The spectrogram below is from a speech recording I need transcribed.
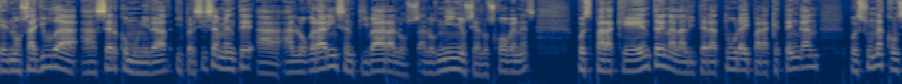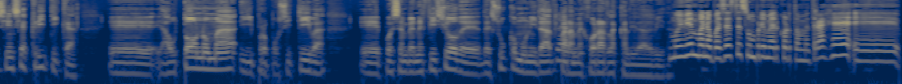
que nos ayuda a hacer comunidad y precisamente a, a, lograr incentivar a los, a los niños y a los jóvenes pues para que entren a la literatura y para que tengan pues una conciencia crítica eh, autónoma y propositiva eh, pues en beneficio de, su comunidad para mejorar la calidad de vida. Muy bien, bueno, pues este es un primer cortometraje eh,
